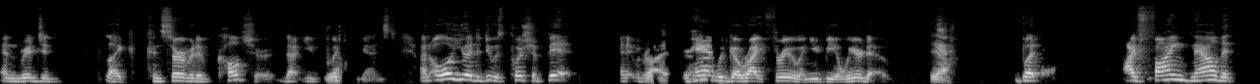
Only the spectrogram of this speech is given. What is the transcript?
and rigid like conservative culture that you'd push yeah. against and all you had to do was push a bit and it would right. your hand would go right through and you'd be a weirdo yeah but i find now that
